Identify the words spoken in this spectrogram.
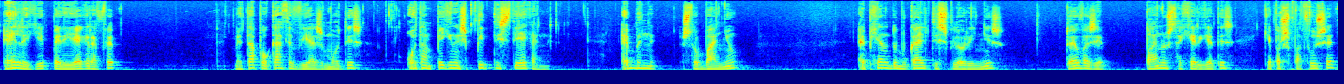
Έλεγε, περιέγραφε μετά από κάθε βιασμό της, όταν πήγαινε σπίτι της, τι έκανε. Έμπαινε στο μπάνιο, έπιανε το μπουκάλι της φλωρίνης, το έβαζε πάνω στα χέρια της και προσπαθούσε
